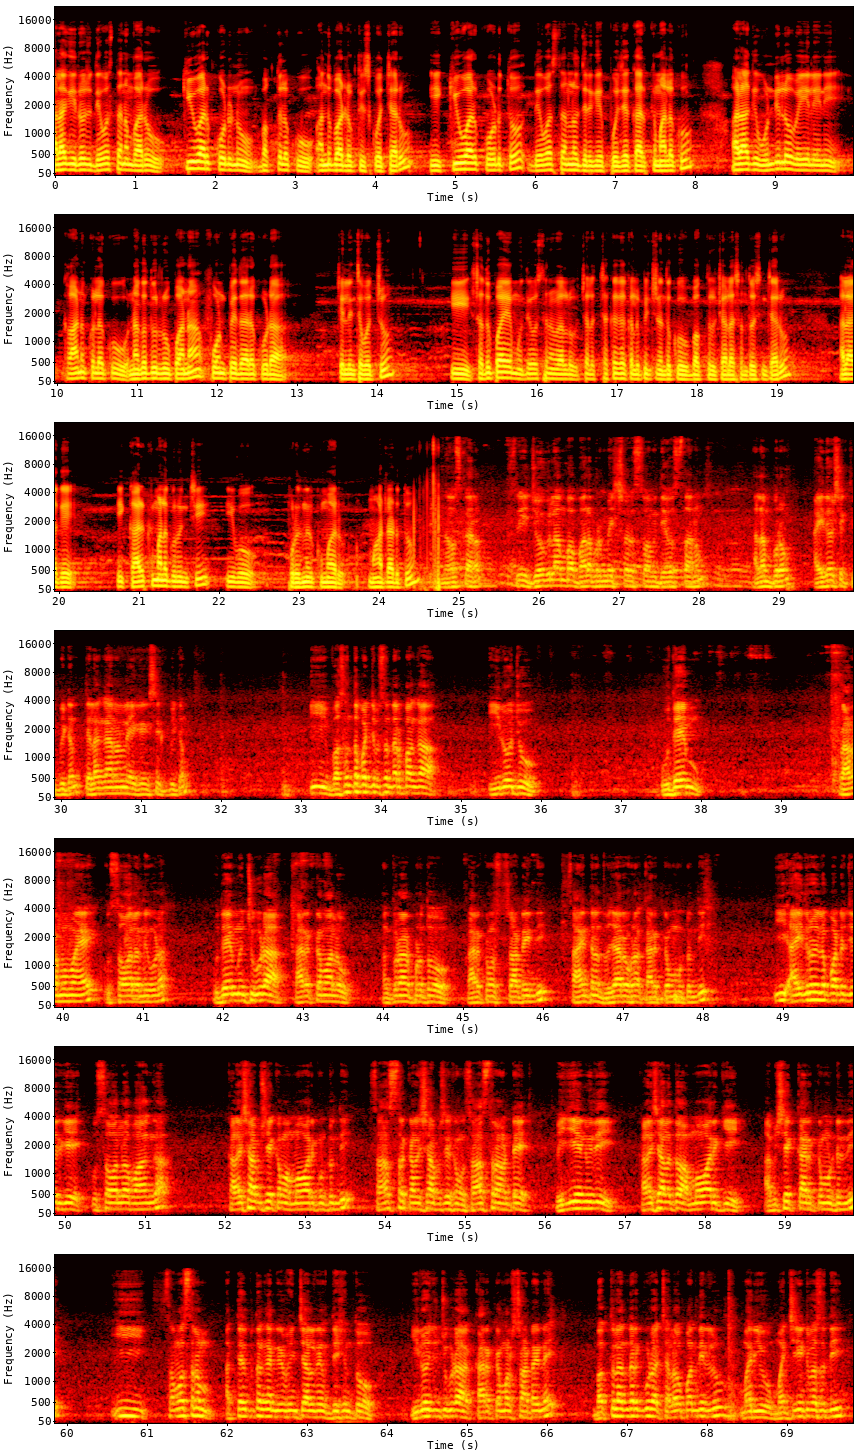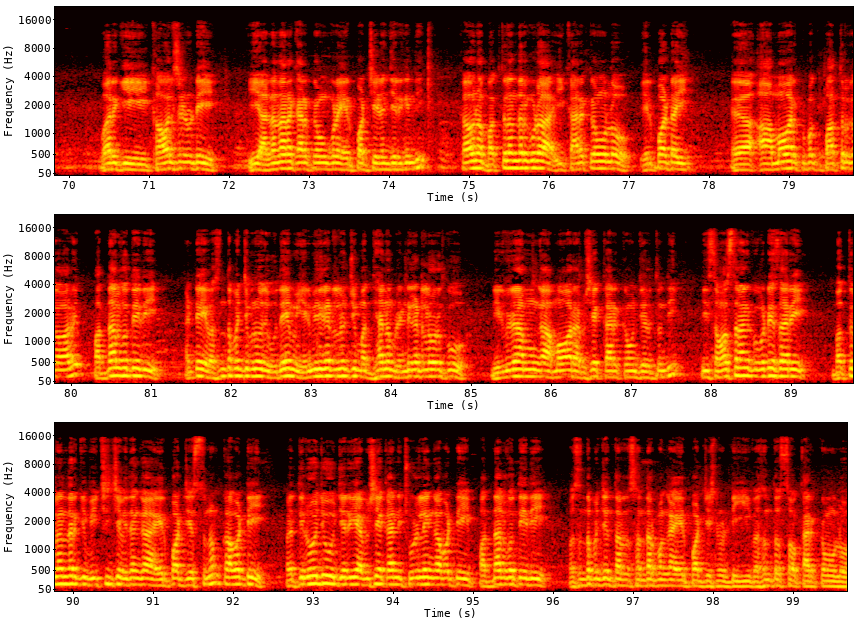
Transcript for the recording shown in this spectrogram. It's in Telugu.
అలాగే ఈరోజు దేవస్థానం వారు క్యూఆర్ కోడ్ను భక్తులకు అందుబాటులోకి తీసుకువచ్చారు. ఈ క్యూఆర్ కోడ్తో దేవస్థానంలో జరిగే పూజా కార్యక్రమాలకు అలాగే ఒండిలో వేయలేని కానుకలకు నగదు రూపాన ఫోన్పే ద్వారా కూడా చెల్లించవచ్చు. ఈ సదుపాయము దేవస్థానం వాళ్ళు చాలా చక్కగా కల్పించినందుకు భక్తులు చాలా సంతోషించారు. అలాగే ఈ కార్యక్రమాల గురించి ఈవో పురందర్ కుమార్ మాట్లాడుతూ నమస్కారం. శ్రీ జోగులాంబ బాలబ్రహ్మేశ్వర స్వామి దేవస్థానం అలంపురం ఐదవ శక్తిపీఠం తెలంగాణలో ఏకైక శక్తిపీఠం. ఈ వసంత పంచమి సందర్భంగా ఈరోజు ఉదయం ప్రారంభమయ్యాయి. ఉత్సవాలన్నీ కూడా ఉదయం నుంచి కూడా కార్యక్రమాలు అంకురార్పణతో కార్యక్రమం స్టార్ట్ అయింది. సాయంత్రం ధ్వజారోహణ కార్యక్రమం ఉంటుంది. ఈ ఐదు రోజుల పాటు జరిగే ఉత్సవాల్లో భాగంగా కలశాభిషేకం అమ్మవారికి ఉంటుంది. సహస్ర కలశాభిషేకం సహస్రం అంటే వెయ్యి ఎనిమిది కలశాలతో అమ్మవారికి అభిషేక్ కార్యక్రమం ఉంటుంది. ఈ సంవత్సరం అత్యద్భుతంగా నిర్వహించాలనే ఉద్దేశంతో ఈ రోజు నుంచి కూడా కార్యక్రమాలు స్టార్ట్ అయినాయి. భక్తులందరికీ కూడా చలవ పందిర్లు మరియు మంచినీటి వసతి వారికి కావాల్సినటువంటి ఈ అన్నదాన కార్యక్రమం కూడా ఏర్పాటు చేయడం జరిగింది. కావున భక్తులందరూ కూడా ఈ కార్యక్రమంలో ఏర్పాటై ఆ, అమ్మవారి కృపకు పాత్రలు కావాలి. పద్నాలుగో తేదీ అంటే వసంత పంచమి రోజు ఉదయం ఎనిమిది గంటల నుంచి మధ్యాహ్నం రెండు గంటల వరకు నిర్విరామంగా అమ్మవారి అభిషేక కార్యక్రమం జరుగుతుంది. ఈ సంవత్సరానికి ఒకటేసారి భక్తులందరికీ వీక్షించే విధంగా ఏర్పాటు చేస్తున్నాం. కాబట్టి ప్రతిరోజు జరిగే అభిషేకాన్ని చూడలేం కాబట్టి పద్నాలుగో తేదీ వసంత పంచమి సందర్భంగా ఏర్పాటు చేసినటువంటి ఈ వసంతోత్సవ కార్యక్రమంలో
